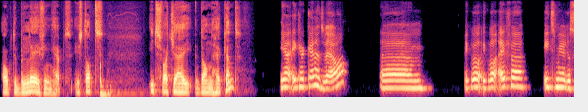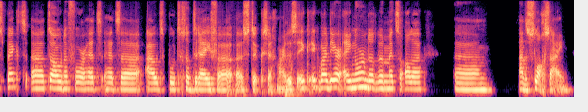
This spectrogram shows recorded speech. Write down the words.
ook de beleving hebt. Is dat iets wat jij dan herkent? Ja, ik herken het wel. Um, ik, wil, ik wil even iets meer respect tonen voor het, het output gedreven stuk, zeg maar. Dus ik, ik waardeer enorm dat we met z'n allen um, aan de slag zijn.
